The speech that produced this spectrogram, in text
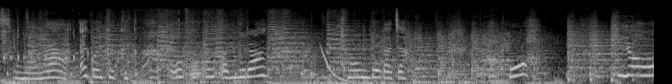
승만아, 아이고, 아이고, 아이고, 어, 어, 어, 언니랑 좋은 데 가자. 오, 귀여워.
